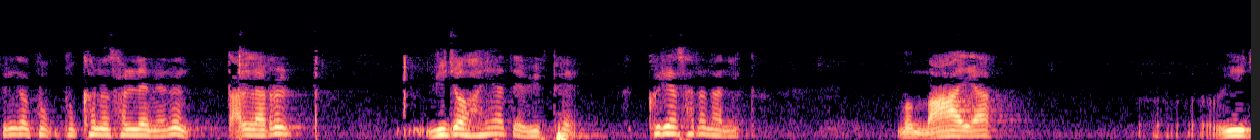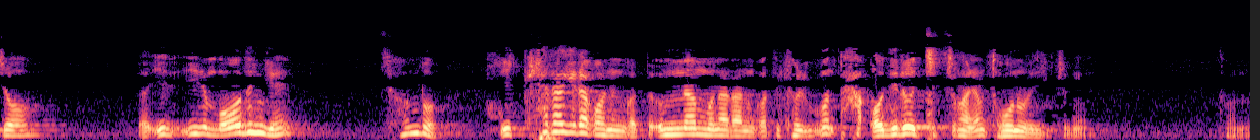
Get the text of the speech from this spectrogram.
그러니까 구- 북한은 살려면은 달러를 위조해야 돼, 위패. 그래야 살아나니까. 뭐, 마약, 어, 위조, 어, 이, 이 모든 게 전부, 이 쾌락이라고 하는 것도, 음란 문화라는 것도 결국은 다 어디로 집중하냐면 돈으로 집중해요. 돈으로.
